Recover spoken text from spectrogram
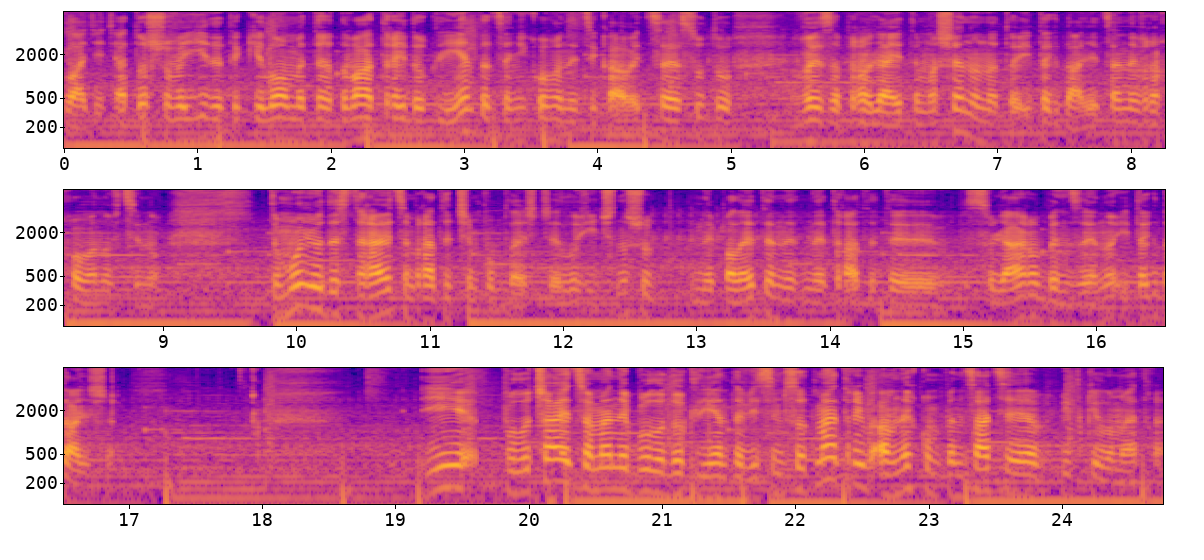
платять. А то, що ви їдете кілометр, два-три до клієнта, це нікого не цікавить. Це суто ви заправляєте машину на то і так далі. Це не враховано в ціну. Тому люди стараються брати чим поближче. Логічно, щоб не палити, не, не тратити соляру, бензину і так далі. І виходить, у мене було до клієнта 800 метрів, а в них компенсація від кілометра.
